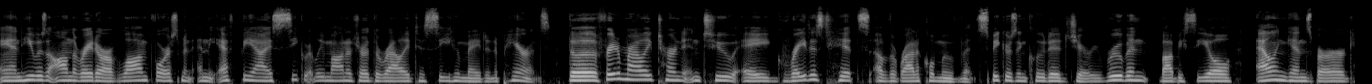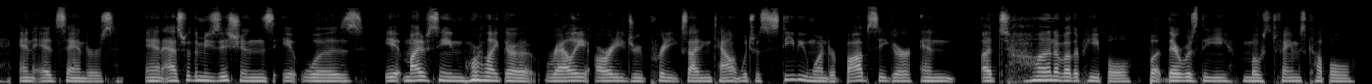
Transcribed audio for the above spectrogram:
And he was on the radar of law enforcement, and the FBI secretly monitored the rally to see who made an appearance. The Freedom Rally turned into a greatest hits of the radical movement. Speakers included Jerry Rubin, Bobby Seale, Allen Ginsberg, and Ed Sanders. And as for the musicians, it was it might have seemed more like the rally already drew pretty exciting talent, which was Stevie Wonder, Bob Seger, and a ton of other people. But there was the most famous couple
